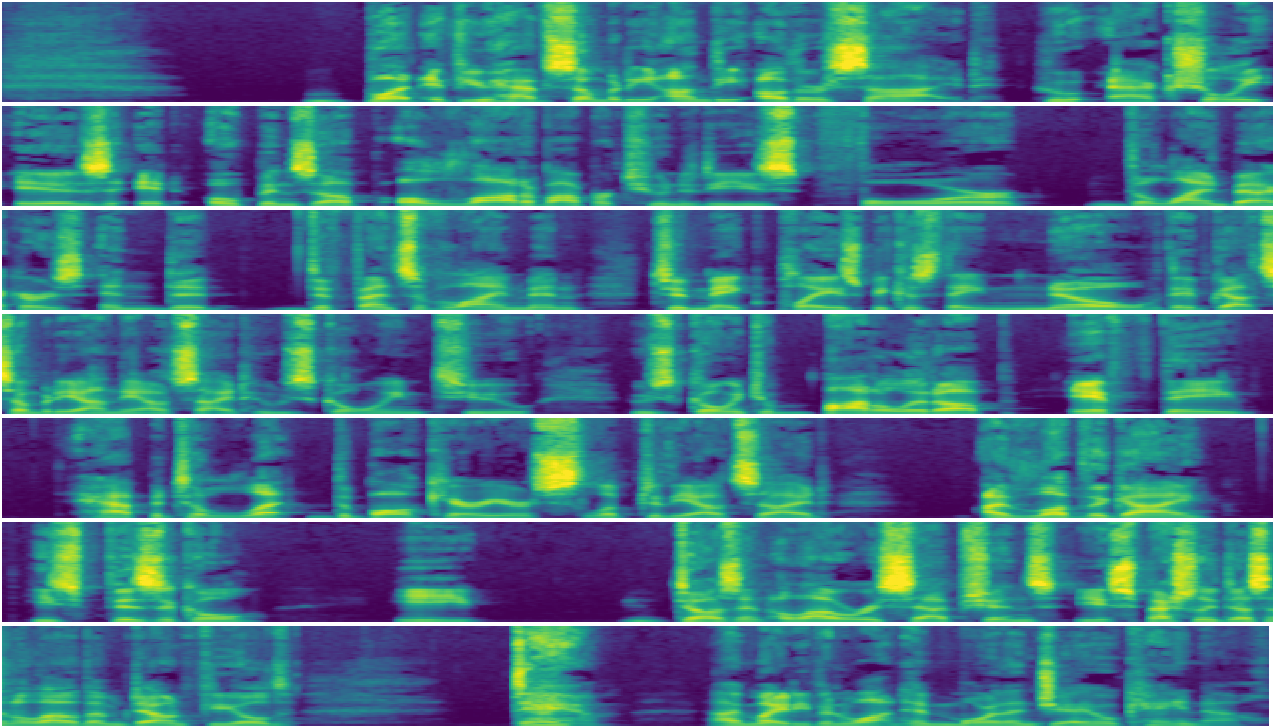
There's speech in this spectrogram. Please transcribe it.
But if you have somebody on the other side who actually is, it opens up a lot of opportunities for the linebackers and the defensive linemen to make plays because they know they've got somebody on the outside who's going to who's going to bottle it up if they happen to let the ball carrier slip to the outside. I love the guy. He's physical. He doesn't allow receptions. He especially doesn't allow them downfield. Damn, I might even want him more than JOK now.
